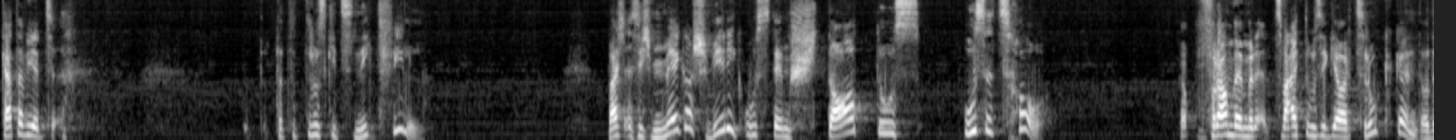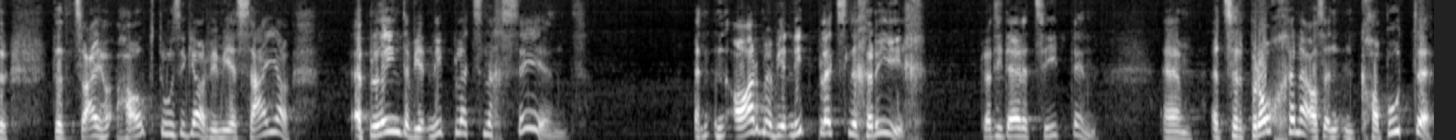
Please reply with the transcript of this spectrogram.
Da wird, daraus gibt es nicht viel. Weißt, es ist mega schwierig, aus dem Status rauszukommen. Vor allem, wenn wir 2000 Jahre zurückgehen, oder, 2500 Jahre, wie Jesaja. Ein Blinder wird nicht plötzlich sehend. Ein, ein Armer wird nicht plötzlich reich. Gerade in dieser Zeit dann. Ähm, ein Zerbrochener, also ein, ein Kaputter,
